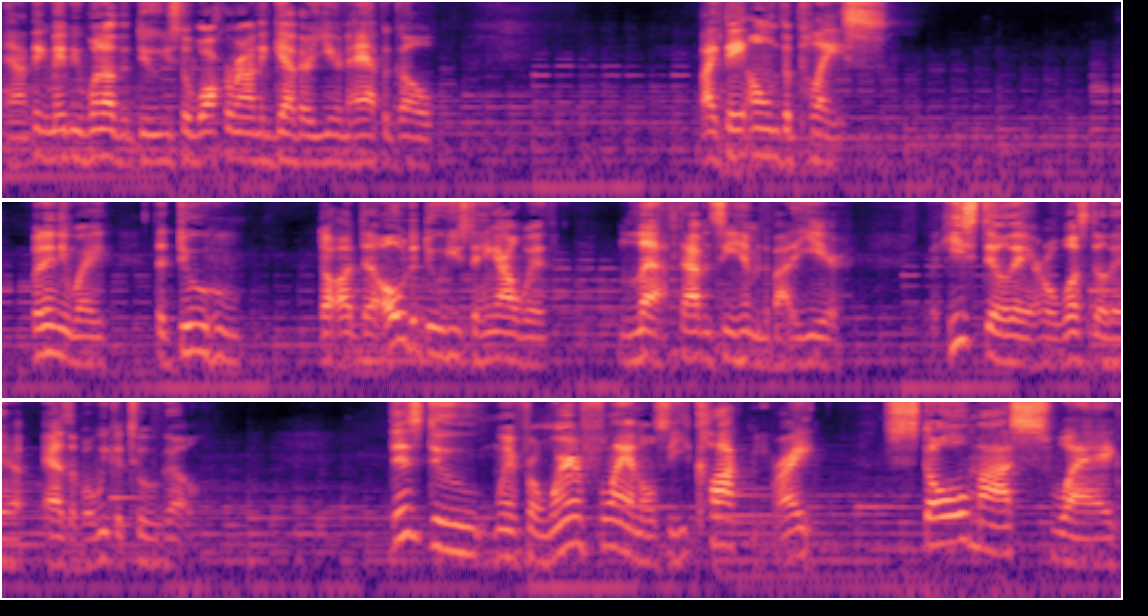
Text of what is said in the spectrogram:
and I think maybe one other dude used to walk around together a year and a half ago. Like they owned the place. But anyway, the dude who, the, uh, the older dude he used to hang out with, left. I haven't seen him in about a year. But he's still there, or was still there as of a week or two ago. This dude went from wearing flannels, he clocked me, right? Stole my swag.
